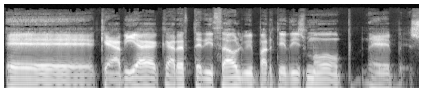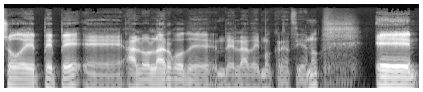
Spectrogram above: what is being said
eh, que había caracterizado el bipartidismo eh, PSOE-PP eh, a lo largo de, de la democracia. ¿no? Eh,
